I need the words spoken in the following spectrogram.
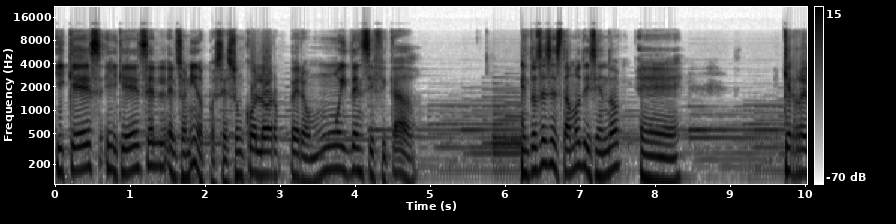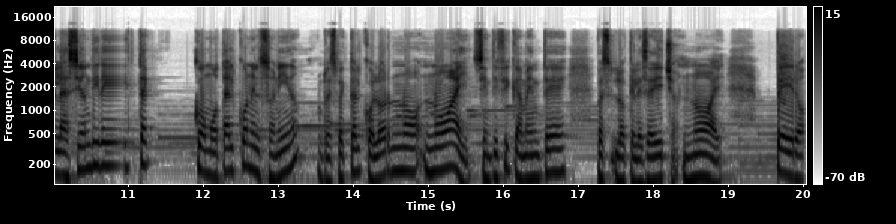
¿Y qué es, y qué es el, sonido? Pues es un color, pero muy densificado. Entonces estamos diciendo eh, que relación directa como tal con el sonido respecto al color no, no hay. Científicamente, pues lo que les he dicho, no hay. Pero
